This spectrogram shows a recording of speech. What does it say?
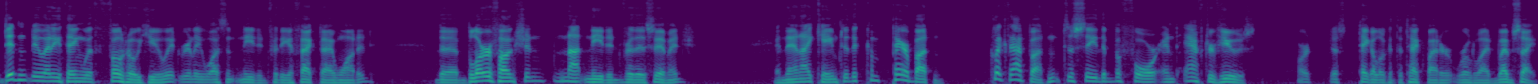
didn't do anything with photo hue, it really wasn't needed for the effect I wanted. The blur function, not needed for this image. And then I came to the compare button. Click that button to see the before and after views or just take a look at the TechByter Worldwide website.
